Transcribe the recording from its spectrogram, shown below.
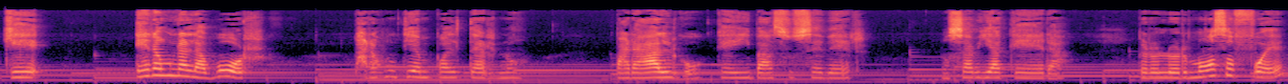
que era una labor para un tiempo alterno para algo que iba a suceder. No sabía qué era, pero lo hermoso fue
